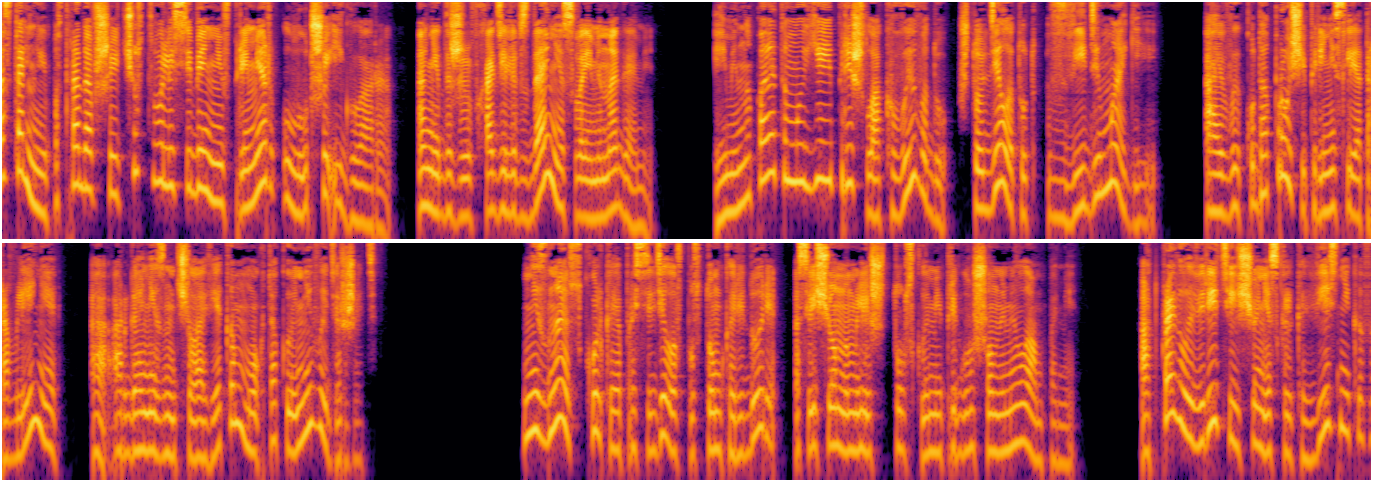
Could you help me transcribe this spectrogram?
Остальные пострадавшие чувствовали себя не в пример лучше Иглара. Они даже входили в здание своими ногами. Именно поэтому и пришла к выводу, что дело тут в виде магии. Айвы куда проще перенесли отравление, а организм человека мог такое не выдержать. Не знаю, сколько я просидела в пустом коридоре, освещенном лишь тусклыми приглушенными лампами. Отправила Верете еще несколько вестников,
